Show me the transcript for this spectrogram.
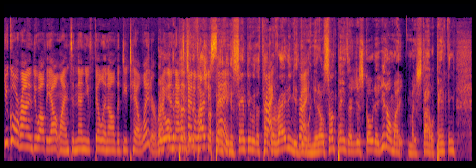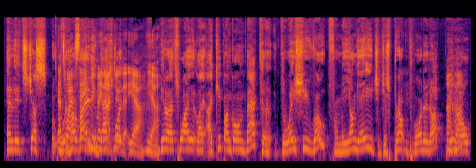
you go around and do all the outlines, and then you fill in all the detail later, right? It all and that's depends on kind the of what type she's of painting. saying. The same thing with the type Right. of writing you're Right. doing. You know, some paintings I just go there. You know my my style of painting, and it's just That's with why her I'm saying writing. you may that's not do what, that. Yeah, yeah. You know, that's why like I keep on going back to the way she wrote from a young age and just brought, brought it up. Uh-huh, You know,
